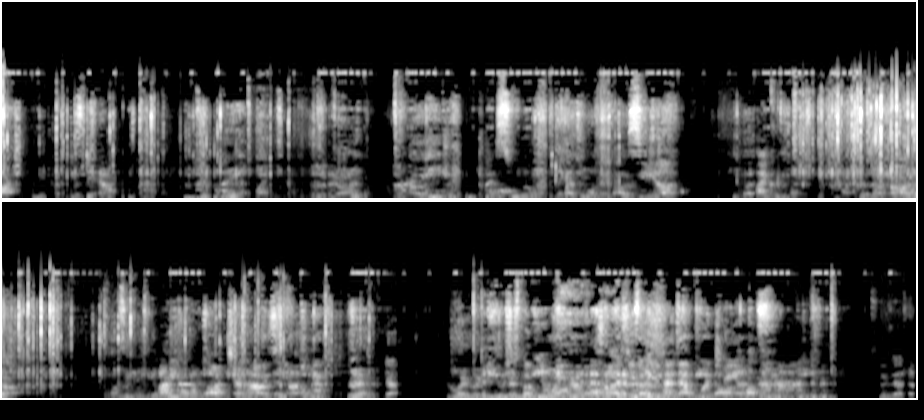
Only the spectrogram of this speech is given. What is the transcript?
watch, and they tried to. He's down. Hi, buddy. That's why he's now. Hi. They got too long to bother See me, him? but I couldn't help but keep him happy. Taco. Once they get to be I haven't watched him, how is he on a leash? Very good. Yeah. And lately, he was just been looking looking at me around really a lot. nice. So you had that one chance. love it. Uh-huh.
